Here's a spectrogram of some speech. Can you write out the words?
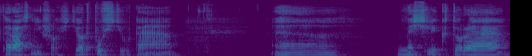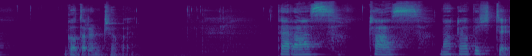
teraźniejszości, odpuścił te y, myśli, które go dręczyły. Teraz czas na to, abyś ty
